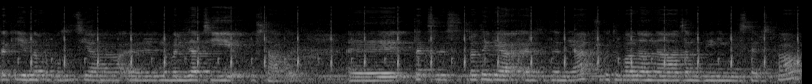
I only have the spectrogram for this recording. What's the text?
tak, jedna propozycja e, nowelizacji ustawy. E, Tak, strategia RZNDiak przygotowana na zamówienie ministerstwa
